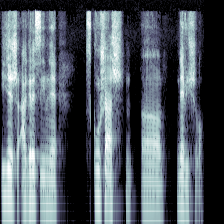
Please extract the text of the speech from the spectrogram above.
ideš agresívne, skúšaš, uh, nevyšlo.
